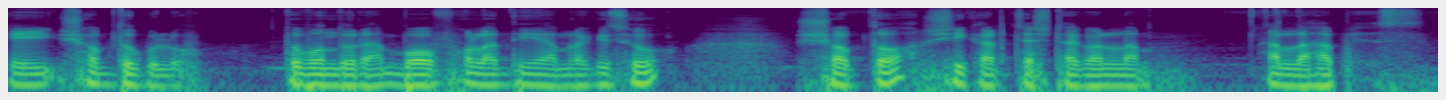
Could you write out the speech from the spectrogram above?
এই শব্দগুলো। তো বন্ধুরা, ব ফলা দিয়ে আমরা কিছু শব্দ শেখার চেষ্টা করলাম। আল্লাহ হাফেজ।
